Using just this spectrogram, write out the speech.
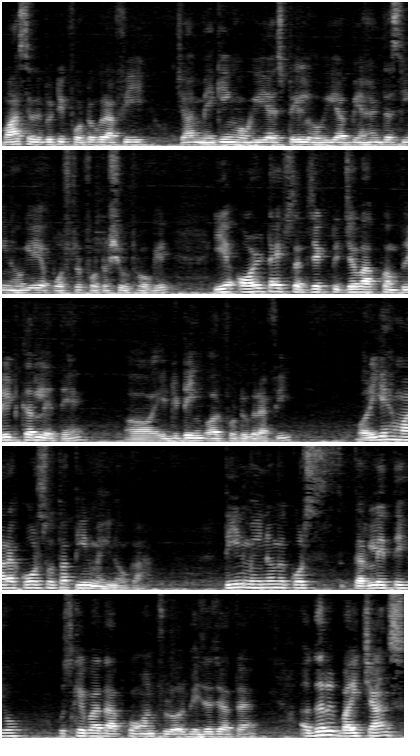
वहाँ सेलिब्रिटी फोटोग्राफी चाहे मेकिंग होगी या स्टिल होगी या बिहाइंड द सीन होगी या पोस्टर फोटोशूट हो गए ये ऑल टाइप सब्जेक्ट जब आप कंप्लीट कर लेते हैं एडिटिंग और फोटोग्राफी और ये हमारा कोर्स होता तीन महीनों का। तीन महीनों में कोर्स कर लेते हो, उसके बाद आपको ऑन फ्लोर भेजा जाता है। अगर बाई चांस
